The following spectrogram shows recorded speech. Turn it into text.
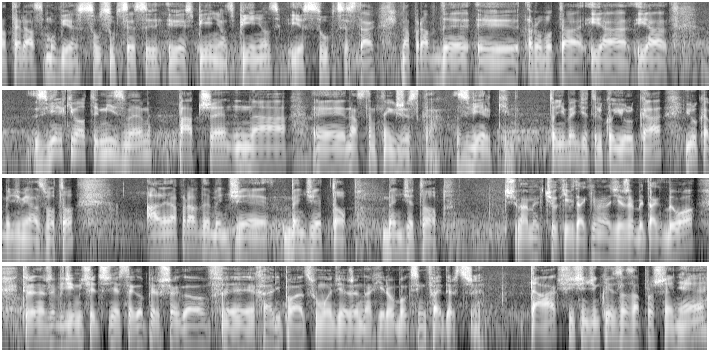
a teraz mówię, są sukcesy, jest pieniądz, pieniądz jest sukces, tak? Naprawdę robota, ja, ja z wielkim optymizmem patrzę na następne igrzyska. Z wielkim. To nie będzie tylko Julka, Julka będzie miała złoto, ale naprawdę będzie, będzie top, będzie top. Trzymamy kciuki w takim razie, żeby tak było. Trenerze, widzimy się 31 w e, hali Pałacu Młodzieży na Hero Boxing Fighters 3. Tak, ślicznie dziękuję za zaproszenie.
